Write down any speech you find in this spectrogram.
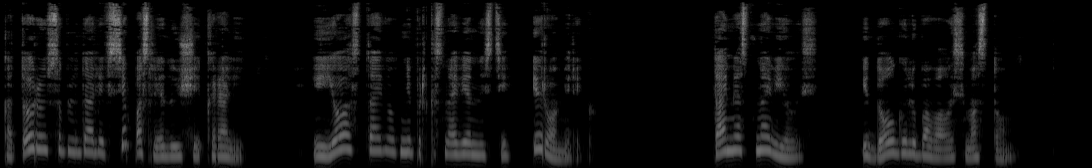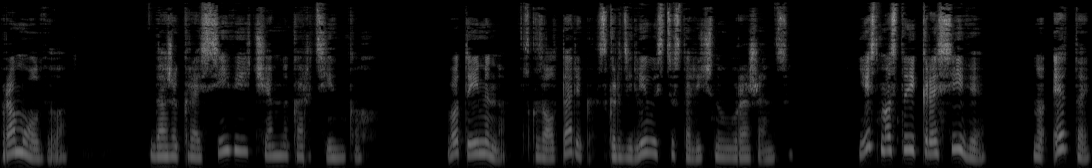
которую соблюдали все последующие короли. Ее оставил в неприкосновенности и Ромерик. Тами остановилась и долго любовалась мостом. Промолвила. Даже красивее, чем на картинках. — Вот именно, — сказал Тарик с горделивостью столичного уроженца. — Есть мосты и красивее, но это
